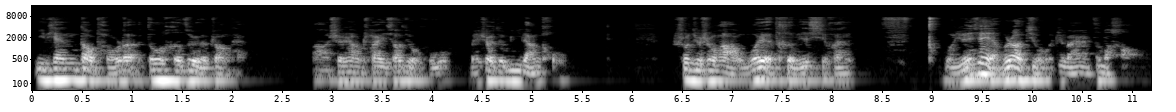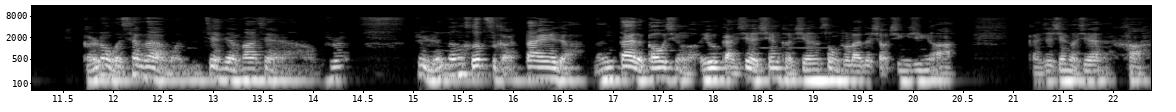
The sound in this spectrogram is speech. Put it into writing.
一天到头的都喝醉的状态啊，身上揣一小酒壶，没事就眯两口。说句实话，我也特别喜欢，我原先也不知道酒这玩意儿这么好。可是呢，我现在我渐渐发现啊，我说这人能和自个儿待着，能待的高兴了。哎呦，感谢仙可仙送出来的小星星啊，感谢仙可仙哈，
